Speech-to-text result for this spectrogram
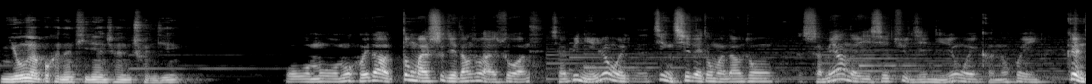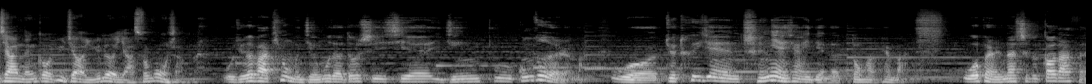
你永远不可能提炼成纯金。我我们我们回到动漫世界当中来说，小 B，你认为近期的动漫当中什么样的一些剧集，你认为可能会更加能够寓教于乐、雅俗共赏呢？我觉得吧，听我们节目的都是一些已经步入工作的人嘛，我就推荐成年向一点的动画片吧。我本人呢是个高达粉，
